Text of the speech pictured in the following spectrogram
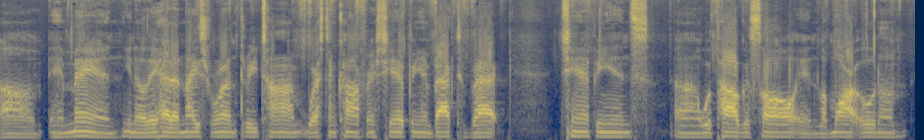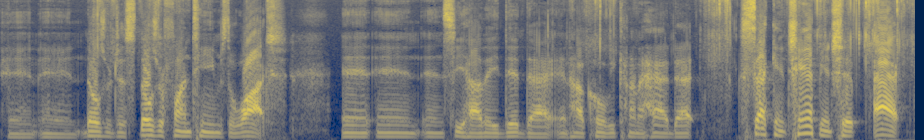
um, and man, you know they had a nice run, three-time Western Conference champion, back-to-back champions. uh, with Paul Gasol and Lamar Odom, and and those were just those were fun teams to watch, and and and see how they did that and how Kobe kind of had that second championship act.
